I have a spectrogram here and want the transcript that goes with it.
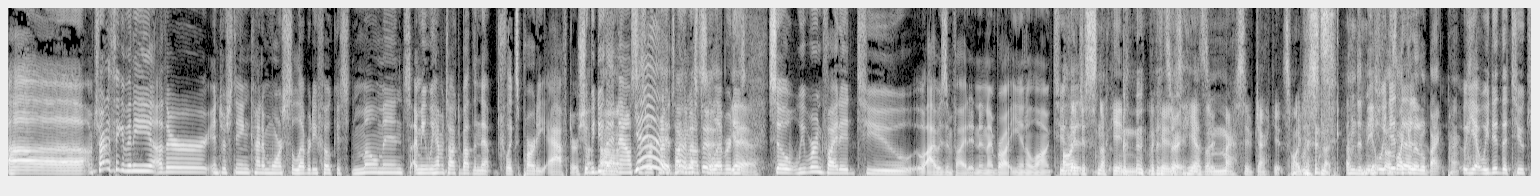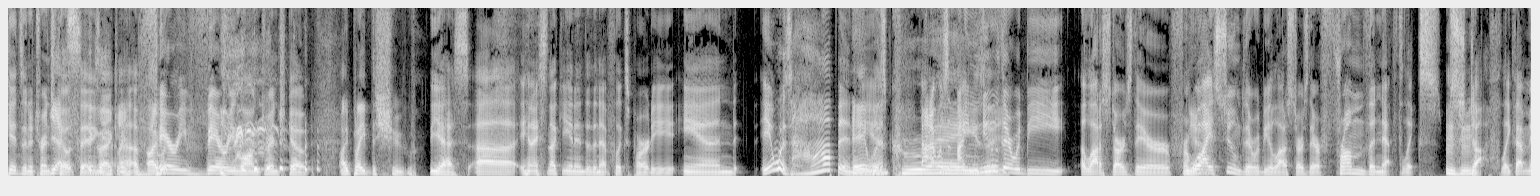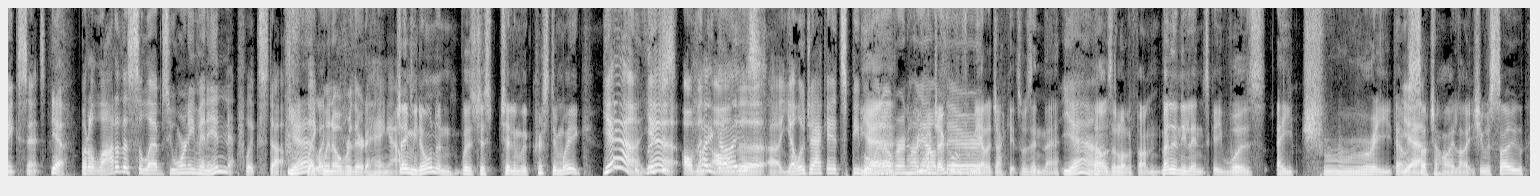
Uh, I'm trying to think of any other interesting, kind of more celebrity focused moments. I mean, we haven't talked about the Netflix party after. Should we do that Uh, now since we're yeah, kind of talking no, about celebrities? Yeah. So we were invited to. I was invited, and I brought Ian along too. I the, just snuck in because right, he has that's a massive jacket, so I just snuck underneath. Yeah, we I was like the- a little backpack. Yeah, we did the two kids in a trench Yes, coat thing. exactly. Uh, a I would- very, very long trench coat. I played the shoe. Yes. Uh, and I snuck Ian into the Netflix party, and it was hopping. It man. was I was. I knew there would be a lot of stars there from. Yeah. Well, I assumed there would be a lot of stars there from the Netflix stuff. Like that makes sense. Mm-hmm. Yeah. But a lot of the celebs who weren't even in Netflix stuff, Yeah, like, like- went over there to hang out. Jamie Dornan was just chilling with Kristen Wiig. Yeah, yeah. just, all the "Hi, all the uh, Yellowjackets people went over and hung pretty out Pretty much everyone there. from the Yellowjackets was in there. Yeah. that was a lot of fun. Melanie Lynskey was a treat. That was Yeah. such a highlight. She was so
